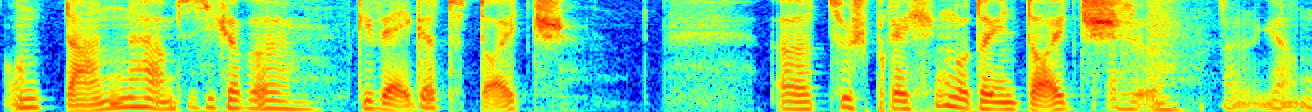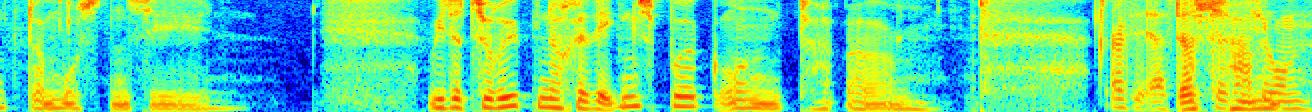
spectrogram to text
Und dann haben sie sich aber geweigert, Deutsch äh, zu sprechen oder in Deutsch. Äh, ja, und da mussten sie wieder zurück nach Regensburg und ähm, Als erste das Station. haben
